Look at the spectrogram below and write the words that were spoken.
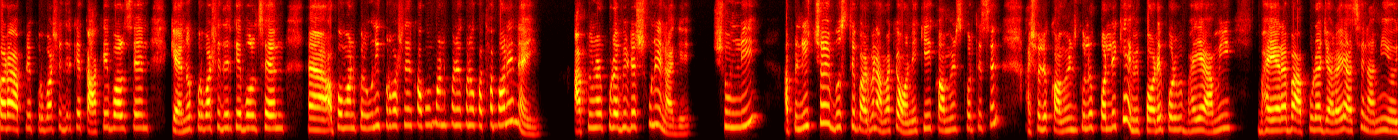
করা, আপনি প্রবাসীদেরকে কাকে বলছেন? কেন প্রবাসীদেরকে বলছেন? অপমান করে উনি প্রবাসীদেরকে অপমান করে কোনো কথা বলে নাই। আপনি ওনার পুরো ভিডিও শুনেন আগে। শুনলি আপনি নিশ্চয়ই বুঝতে পারবেন। আমাকে অনেকেই কমেন্টস করতেছেন। আসলে কমেন্টসগুলো পড়লে কি আমি পরে পড়ব ভাইয়া আমি ভাইয়ারা বা আপুরা যারাই আছেন আমি ওই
